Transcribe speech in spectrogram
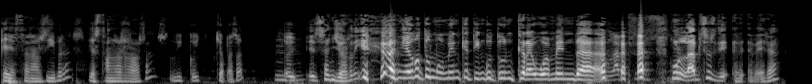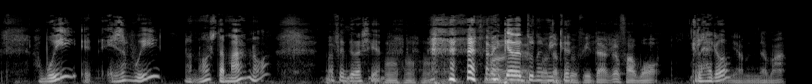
que ja estan els llibres, ja estan les roses. Dic, oi, què ha passat? Mm -hmm. És Sant Jordi. N'hi ha hagut un moment que he tingut un creuament de... Un lapsus. un lapsus. A veure, avui? És avui? No, no, és demà, no? M'ha fet gràcia. Uh -huh. M'he quedat una mica. aprofitar que fa bo. Claro. Ja demà.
